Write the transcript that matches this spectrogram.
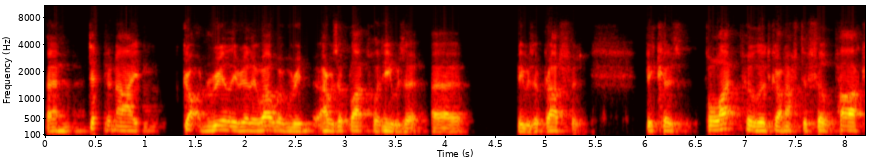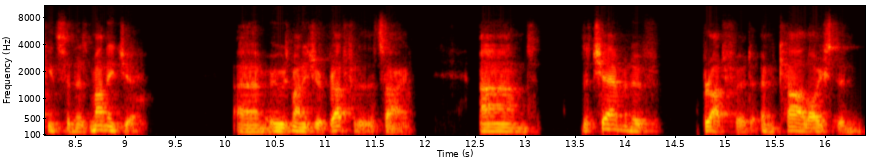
And Dave and I got on really, really well when we were in, I was at Blackpool and he was at uh, he was at Bradford, because Blackpool had gone after Phil Parkinson as manager, um, who was manager at Bradford at the time, and the chairman of Bradford and Karl Oyston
